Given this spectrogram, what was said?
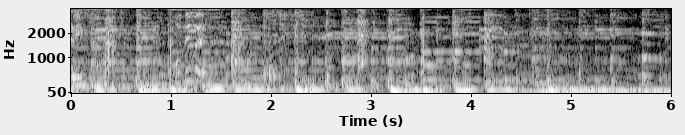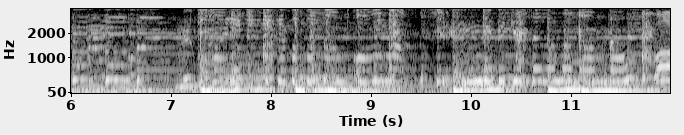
kayıttayız. Bu değil mi? Mübarek Efe babadan olma Sürüm gibi güzel anadan doğma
